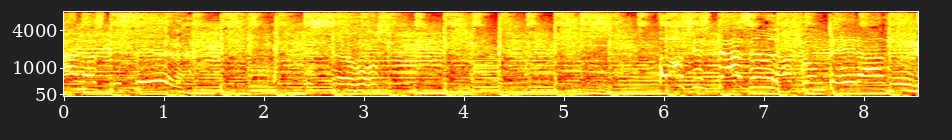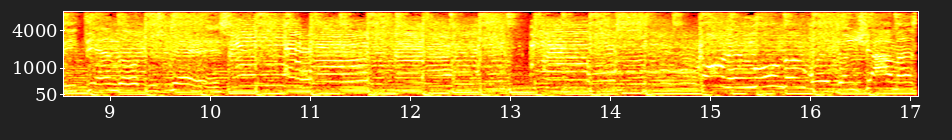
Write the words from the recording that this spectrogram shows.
Ganas de ser, de ser. O si estás en la frontera derritiendo tus pies. Con el mundo envuelto en llamas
